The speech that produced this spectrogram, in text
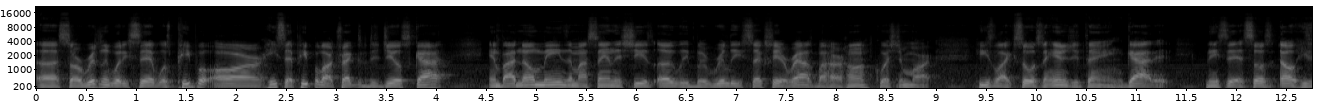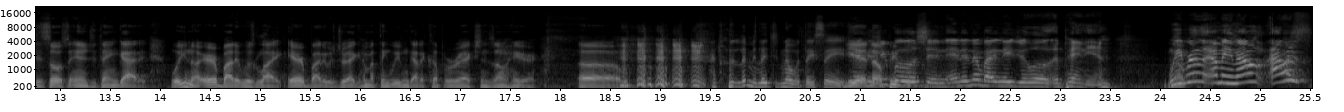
Uh, so originally, what he said was people are. He said people are attracted to Jill Scott, and by no means am I saying that she is ugly, but really sexually aroused by her, huh? Question mark. He's like, so it's an energy thing. Got it. And he said, so oh, he said, so it's an energy thing. Got it. Well, you know, everybody was like, everybody was dragging him. I think we even got a couple reactions on here. Um, Let me let you know what they said. Yeah, Yeah, no, you people- bullshitting, and then nobody needs your little opinion. We really, I mean, I, I was.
